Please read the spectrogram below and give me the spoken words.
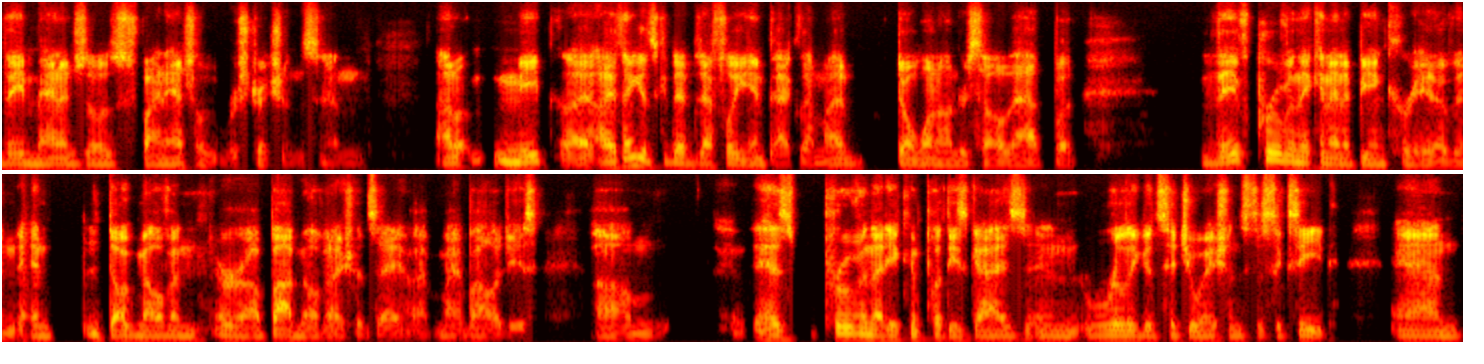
they manage those financial restrictions. And I don't, maybe, I, think it's going to definitely impact them. I don't want to undersell that, but they've proven they can end up being creative. And, and Doug Melvin, or uh, Bob Melvin, I should say, my apologies, um, has proven that he can put these guys in really good situations to succeed. And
